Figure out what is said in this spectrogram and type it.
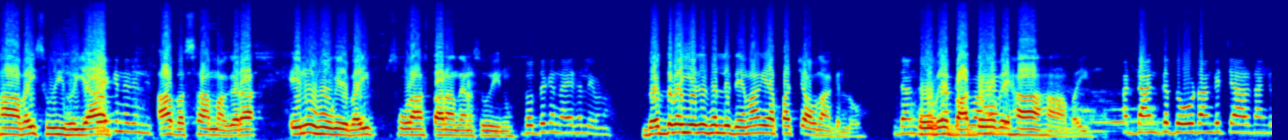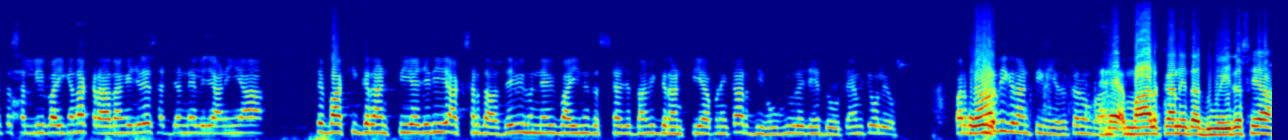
ਹਾਂ ਬਾਈ ਸੂਈ ਹੋਈ ਆ। ਇਹ ਕਿੰਨੇ ਦਿਨ ਦੀ ਆ ਬੱਸਾ ਮਗਰ ਆ। ਇਹਨੂੰ ਹੋ ਗਏ ਬਾਈ 16 17 ਦਿਨ ਸੂਈ ਨੂੰ। ਦੁੱਧ ਕਿੰਨਾ ਇਹ ਥੱਲੇ ਹੁਣ? ਦੁੱਧ ਬਾਈ ਇਹਦੇ ਥੱਲੇ ਦੇਵਾਂਗੇ ਆਪਾਂ 14 ਕਿਲੋ। ਡੰਗ ਹੋਵੇ ਵੱਧ ਹੋਵੇ ਹਾਂ ਹਾਂ ਬਾਈ। ਆ ਡੰਗ ਦੋ ਡੰਗ ਚਾਰ ਡੰਗ ਤਸੱਲੀ ਬਾਈ ਕਹਿੰਦਾ ਕਰਾ ਦਾਂਗੇ ਜਿਹੜੇ ਸੱਜਣ ਨੇ ਲਿਜਾਣੀ ਆ। ਤੇ ਬਾਕੀ ਗਾਰੰਟੀ ਆ ਜਿਹੜੀ ਅਕਸਰ ਦੱਸਦੇ ਵੀ ਹੁੰਨੇ ਵੀ ਬਾਈ ਨੇ ਦੱਸਿਆ ਜਿੱਦਾਂ ਵੀ ਗਾਰੰਟੀ ਆਪਣੇ ਘਰ ਦੀ ਹੋਊਗੀ ਉਰੇ ਜਿਹੇ ਦੋ ਟਾਈਮ ਝੋਲਿਓ। ਪਰ ਬਾਹਰ ਦੀ ਗਾਰੰਟੀ ਨਹੀਂ ਹੈ ਘਰੋਂ ਬਾਹਰ ਮਾਲਕਾਂ ਨੇ ਤਾਂ ਦੂਏ ਹੀ ਦੱਸਿਆ।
